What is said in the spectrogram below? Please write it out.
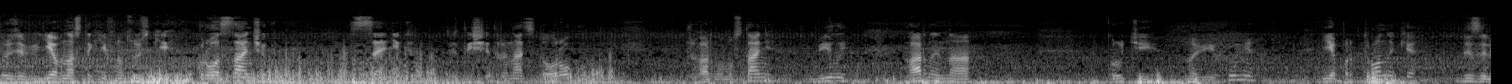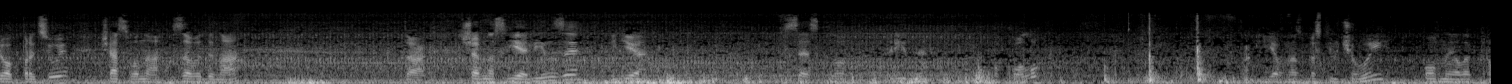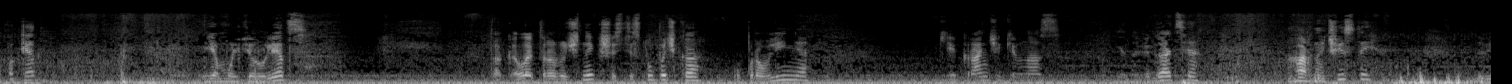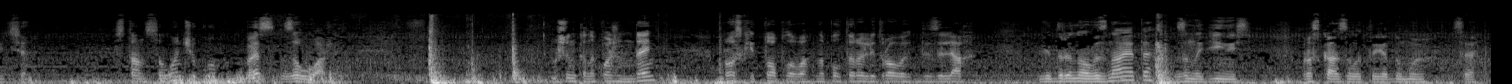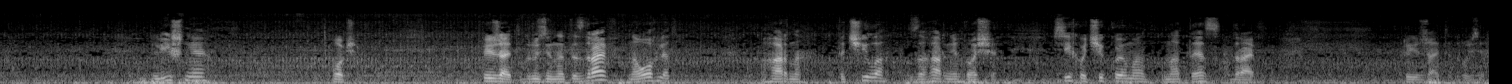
Друзі, є в нас такий французький круасанчик Сенік 2013 року. В гарному стані, білий, гарний на крутій новій гумі. Є парктроники, дизельок працює, зараз вона заведена. Так, ще в нас є лінзи, є все скло рідне по колу. Так, є в нас безключовий, повний електропакет. Є мультирулець. Так, електроручник, шестиступочка, управління. Такі екранчики в нас, є навігація. Гарний чистий. Дивіться, стан салончику без зауважень. Машинка на кожен день. Розхід топлива на 1,5 літрових дизелях від Renault ви знаєте. За надійність розказувати, я думаю, це лішнє. В общем, приїжджайте, друзі, на тест-драйв, на огляд. Гарна точила за гарні гроші. Всіх очікуємо на тест-драйв. Приїжджайте, друзі.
